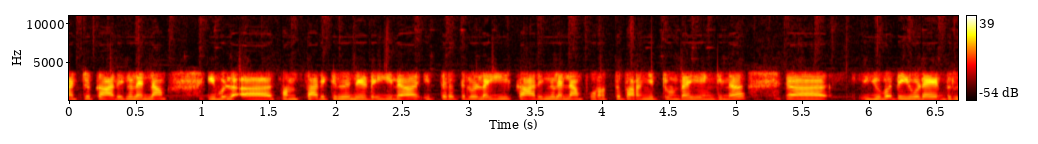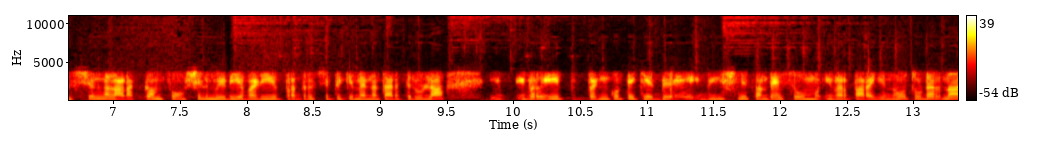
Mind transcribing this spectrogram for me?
മറ്റു കാര്യങ്ങളെല്ലാം ഇവൾ സംസാരിക്കുന്നതിനിടയിൽ ഇത്തരത്തിലുള്ള ഈ കാര്യങ്ങളെല്ലാം പുറത്തു പറഞ്ഞിട്ടുണ്ട് എങ്കിൽ യുവതിയുടെ ദൃശ്യങ്ങളടക്കം സോഷ്യൽ മീഡിയ വഴി പ്രദർശിപ്പിക്കുമെന്ന തരത്തിലുള്ള ഇവർ ഈ പെൺകുട്ടിക്കെതിരെ ഭീഷണി സന്ദേശവും ഇവർ പറയുന്നു. തുടർന്ന്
